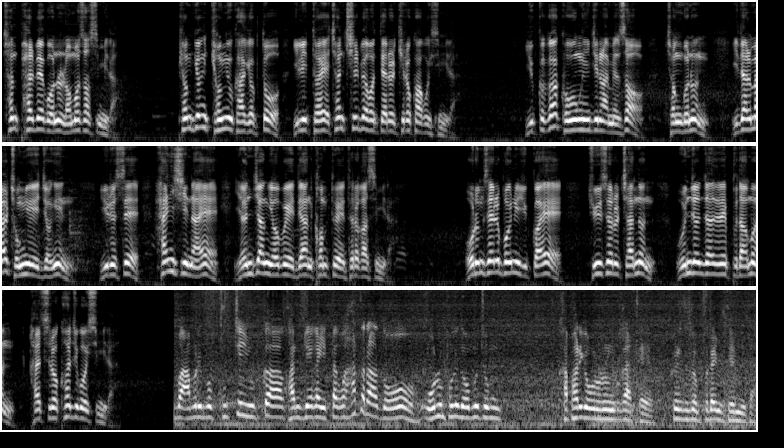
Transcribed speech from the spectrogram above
1,800원을 넘어섰습니다. 평균 경유 가격도 1리터에 1,700원대를 기록하고 있습니다. 유가가 고공행진하면서 정부는 이달 말 종료 예정인 유류세 한신화의 연장 여부에 대한 검토에 들어갔습니다. 오름세를 보이는 유가에 주유소를 찾는 운전자들의 부담은 갈수록 커지고 있습니다. 뭐 아무리 뭐 국제 유가 관계가 있다고 하더라도 오름폭이 너무 좀 가파르게 오르는 것 같아요. 그래서 좀 부담이 됩니다.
